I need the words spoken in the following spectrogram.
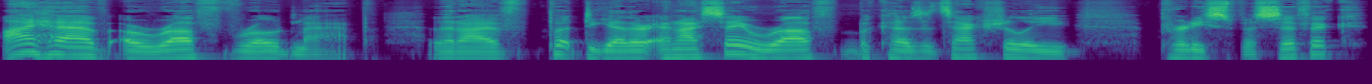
I have a rough roadmap that I've put together, and I say rough because it's actually pretty specific.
